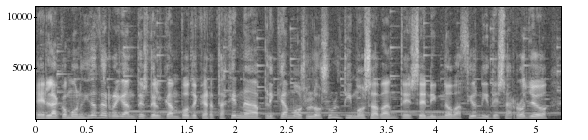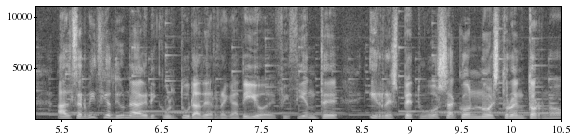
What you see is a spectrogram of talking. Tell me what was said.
En la comunidad de regantes del campo de Cartagena aplicamos los últimos avances en innovación y desarrollo al servicio de una agricultura de regadío eficiente y respetuosa con nuestro entorno.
